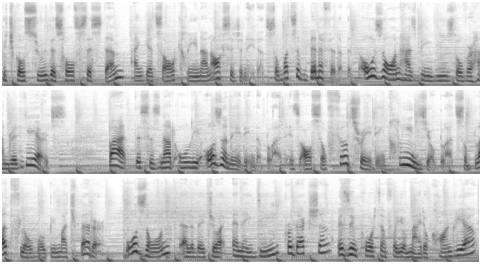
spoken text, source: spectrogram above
which goes through this whole system and gets all clean and oxygenated. So what's the benefit of it? Ozone has been used over 100 years. But this is not only ozonating the blood, it's also filtrating, cleans your blood, so blood flow will be much better. Ozone elevates your NAD production. It's important for your mitochondria,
